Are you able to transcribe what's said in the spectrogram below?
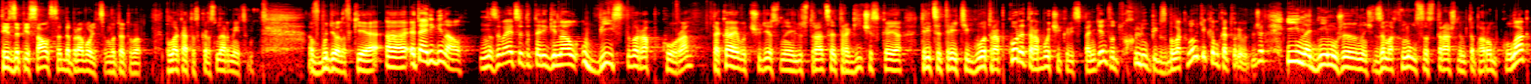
«Ты записался добровольцем» вот этого плаката с красноармейцем в Буденовке. Э, это оригинал. Называется этот оригинал «Убийство Рабкора». Такая вот чудесная иллюстрация, трагическая. 33-й год. Рабкор – это рабочий корреспондент, вот хлюпик с блокнотиком, который вот лежит, и над ним уже значит, замахнулся страшным топором кулак.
